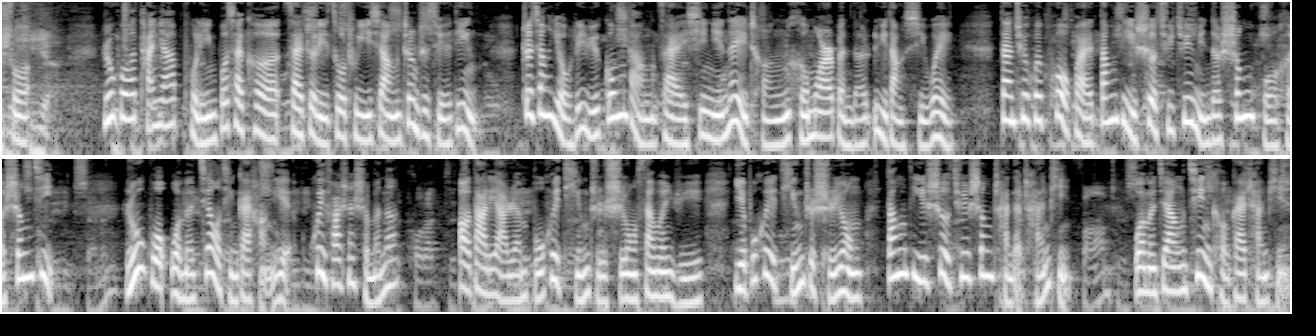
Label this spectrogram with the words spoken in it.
说：“如果谭雅·普林波塞克在这里做出一项政治决定，这将有利于工党在悉尼内城和墨尔本的绿党席位，但却会破坏当地社区居民的生活和生计。”如果我们叫停该行业，会发生什么呢？澳大利亚人不会停止食用三文鱼，也不会停止食用当地社区生产的产品。我们将进口该产品，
